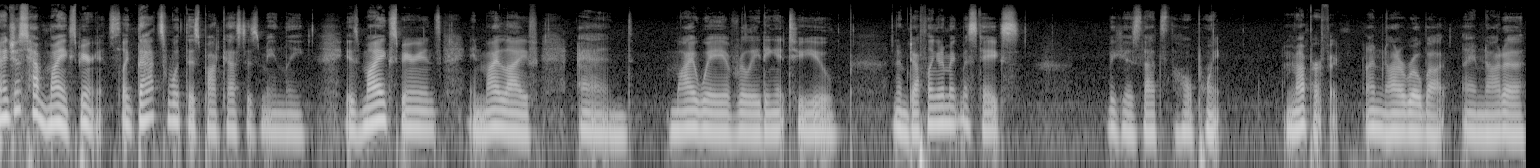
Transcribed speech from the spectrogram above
I just have my experience. Like that's what this podcast is mainly is my experience in my life and my way of relating it to you. And I'm definitely going to make mistakes because that's the whole point. I'm not perfect. I'm not a robot. I am not a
